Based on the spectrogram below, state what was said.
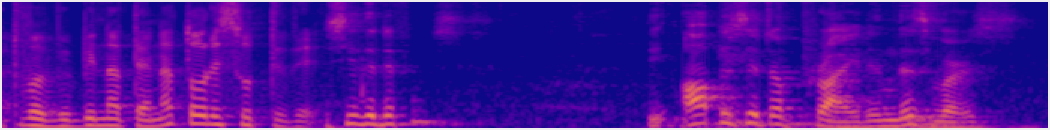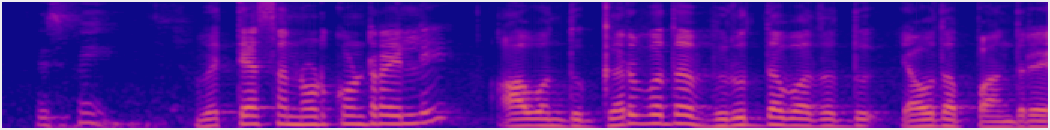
ಅಥವಾ ವಿಭಿನ್ನತೆಯನ್ನು ತೋರಿಸುತ್ತಿದೆ. See the difference the opposite of pride in this verse is faith ವ್ಯತ್ಯಾಸ ನೋಡ್ಕೊಂಡ್ರೆ ಇಲ್ಲಿ? ಆ ಒಂದು ಗರ್ವದ ವಿರುದ್ಧವಾದದ್ದು ಯಾವುದಪ್ಪ ಅಂದ್ರೆ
